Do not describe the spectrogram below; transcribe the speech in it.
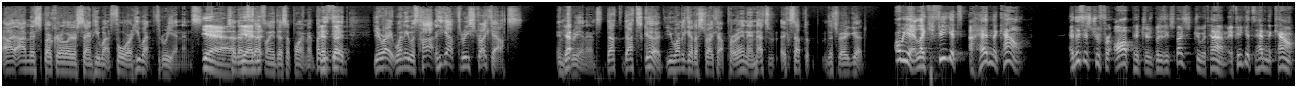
I, I, misspoke earlier saying he went four. He went three innings. Yeah. So that's yeah, definitely a disappointment. But he did. You're right. When he was hot, he got three strikeouts. In yep. three innings. That that's good. You want to get a strikeout per inning. That's acceptable. That's very good. Oh yeah, like if he gets ahead in the count, and this is true for all pitchers, but it's especially true with him. If he gets ahead in the count,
